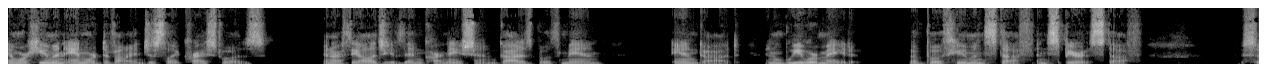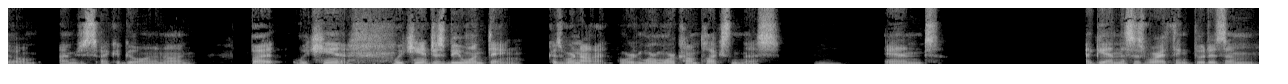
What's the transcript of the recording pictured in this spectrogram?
and we're human and we're divine, just like Christ was. In our theology of the incarnation, God is both man and God, and we were made of both human stuff and spirit stuff. So I'm just I could go on and on but we can't we can't just be one thing because we're not. We're, we're more complex than this. Mm. and again this is where i think buddhism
